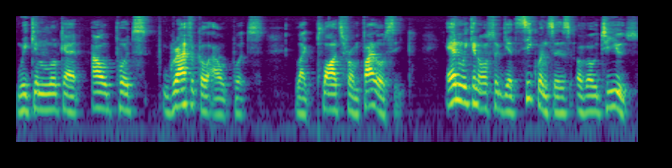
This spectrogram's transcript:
we can look at outputs, graphical outputs, like plots from PhyloSeq. And we can also get sequences of OTUs.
